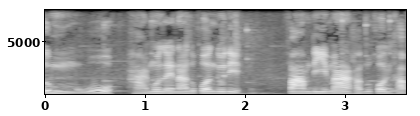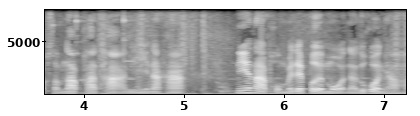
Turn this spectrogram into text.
บึ้มหมูหายหมดเลยนะทุกคนดูดิ ฟาร์มดีมากครับทุกคนครับสำหรับคาถานี้นะฮะ นี่ขนาดผมไม่ได้เปิดโหมดนะทุกคนครับ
